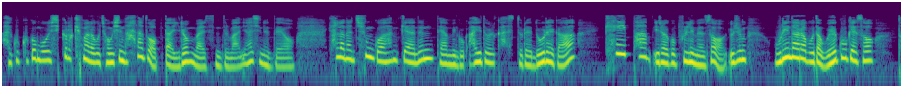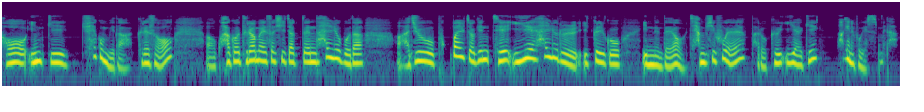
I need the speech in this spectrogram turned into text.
아이고 그거 뭐 시끄럽기만 하고 정신 하나도 없다 이런 말씀들 많이 하시는데요. 현란한 춤과 함께하는 대한민국 아이돌 가수들의 노래가 K-팝이라고 불리면서 요즘 우리나라보다 외국에서 더 인기 최고입니다. 그래서 어, 과거 드라마에서 시작된 한류보다 아주 폭발적인 제2의 한류를 이끌고 있는데요. 잠시 후에 바로 그 이야기 확인해 보겠습니다.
